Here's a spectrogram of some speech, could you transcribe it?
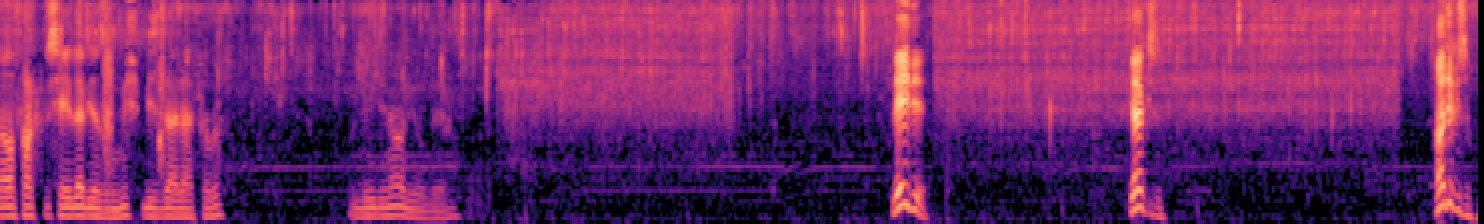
daha farklı şeyler yazılmış bizle alakalı. Lady ne arıyor orada ya? Lady! Gel kızım. Hadi kızım.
